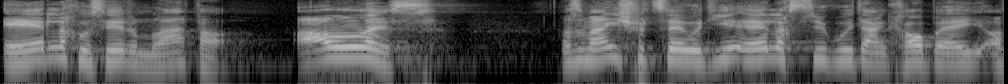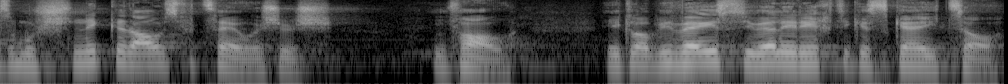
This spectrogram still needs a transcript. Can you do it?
Ehrlich aus ihrem Leben. Alles. Also manchmal erzählen die ehrliches Zeug, wo ich denke, aber hey, also musst du nicht alles erzählen, sonst im Fall. Ich glaube, ich weiss, in welche Richtung es geht. So.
